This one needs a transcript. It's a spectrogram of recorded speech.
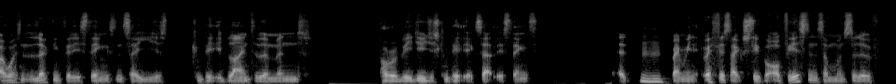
I wasn't looking for these things, and so you just completely blind to them, and probably do just completely accept these things. Mm-hmm. I mean, if it's like super obvious and someone sort of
